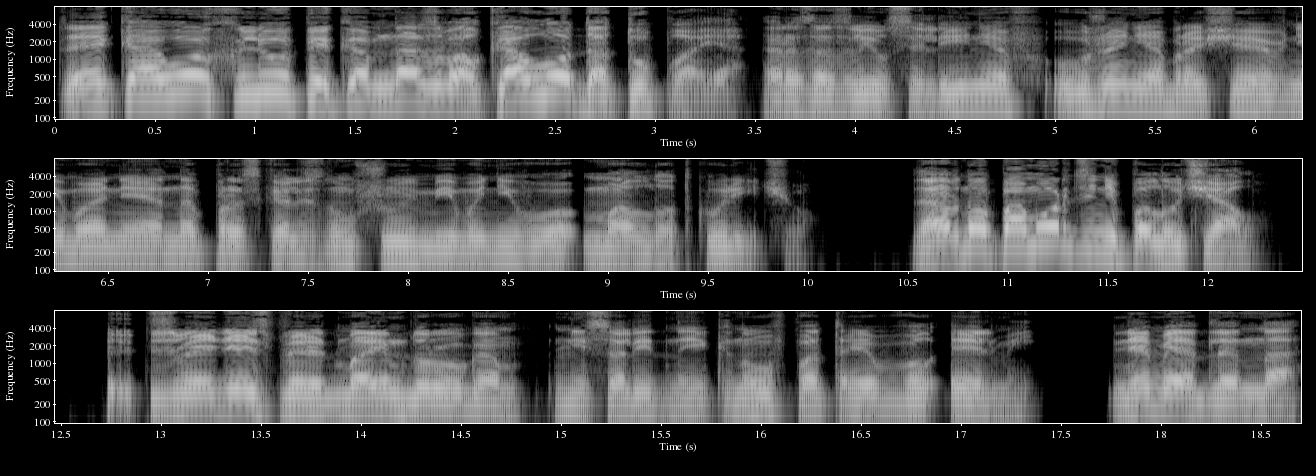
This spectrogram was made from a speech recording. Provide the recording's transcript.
«Ты кого хлюпиком назвал, колода тупая?» — разозлился Линев, уже не обращая внимания на проскользнувшую мимо него молотку Ричу. «Давно по морде не получал?» «Извинись перед моим другом», — несолидно икнув, потребовал Эльмий. «Немедленно!»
